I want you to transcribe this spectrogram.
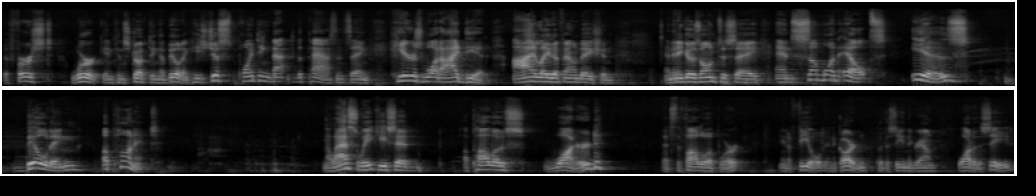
The first work in constructing a building. He's just pointing back to the past and saying, Here's what I did. I laid a foundation. And then he goes on to say, And someone else is building upon it. Now, last week he said, Apollos watered. That's the follow up work in a field, in a garden. Put the seed in the ground, water the seed.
